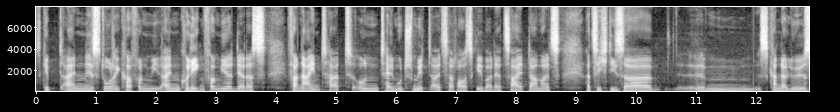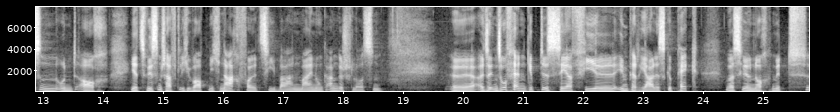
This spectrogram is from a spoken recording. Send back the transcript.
Es gibt einen Historiker von mir, einen Kollegen von mir, der das verneint hat. Und Helmut Schmidt als Herausgeber der Zeit damals hat sich dieser ähm, skandalösen und auch jetzt wissenschaftlich überhaupt nicht nachvollziehbaren Meinung angeschlossen. Äh, also insofern gibt es sehr viel imperiales Gepäck was wir noch mit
